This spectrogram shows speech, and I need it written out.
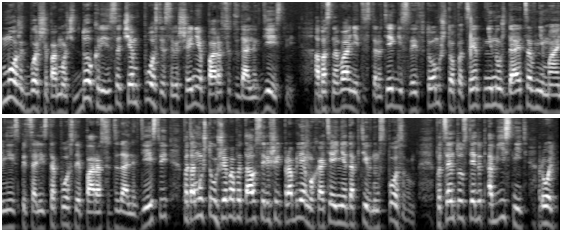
может больше помочь до кризиса, чем после совершения парасуицидальных действий. Обоснование этой стратегии состоит в том, что пациент не нуждается в внимании специалиста после парасуицидальных действий, потому что уже попытался решить проблему, хотя и не адаптивным способом. Пациенту следует объяснить роль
